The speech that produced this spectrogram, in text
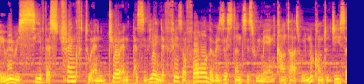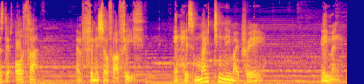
May we receive the strength to endure and persevere in the face of all the resistances we may encounter as we look unto Jesus, the author and finisher of our faith. In his mighty name I pray. Amen.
